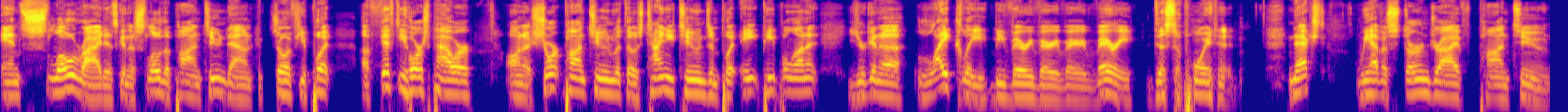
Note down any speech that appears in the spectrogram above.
and slow ride. It's going to slow the pontoon down. So if you put a 50 horsepower on a short pontoon with those tiny tunes and put eight people on it, you're going to likely be very, very, very, very disappointed. Next, we have a stern drive pontoon,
